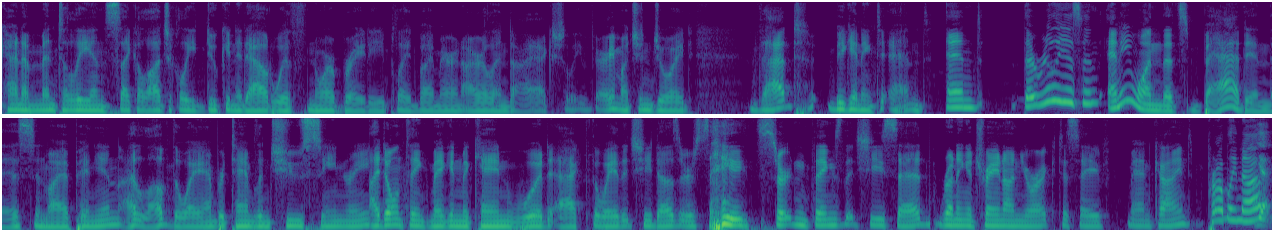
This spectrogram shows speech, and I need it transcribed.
kind of mentally and psychologically duking it out with Nora Brady, played by Marin Ireland. I actually very much enjoyed that beginning to end. And there really isn't anyone that's bad in this, in my opinion. I love the way Amber Tamblyn chews scenery. I don't think Meghan McCain would act the way that she does or say certain things that she said, running a train on Yorick to save mankind. Probably not. Yeah,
